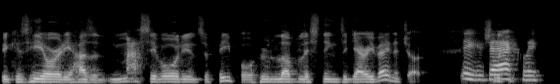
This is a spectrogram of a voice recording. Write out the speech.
because he already has a massive audience of people who love listening to Gary Vaynerchuk. Exactly. So,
